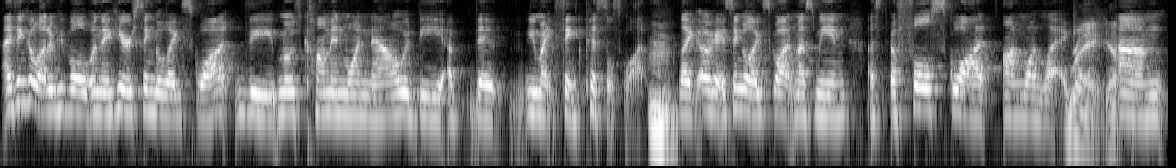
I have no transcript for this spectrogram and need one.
I think a lot of people, when they hear single leg squat, the most common one now would be that you might think pistol squat. Mm. Like, okay, single leg squat must mean a, a, full squat on one leg. Right. Yeah. Um,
